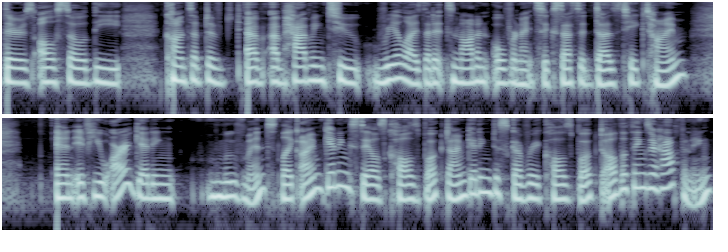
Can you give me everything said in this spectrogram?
There's also the concept of, of, of having to realize that it's not an overnight success. It does take time. And if you are getting movement, like I'm getting sales calls booked, I'm getting discovery calls booked, all the things are happening.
